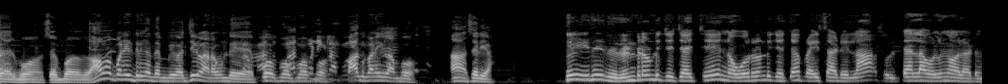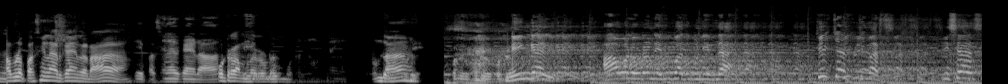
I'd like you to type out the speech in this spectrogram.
சரி போ சரி போ. ஆமா பண்ணிட்டு இருங்க தம்பி. வச்சுக்கலாம் ரவுண்டு போ போ போ போ. பார்த்து பண்ணிக்கலாம் போ. ஆ சரியா. ஏய் இரு இரு. ரெண்டு ரவுண்டு ஜெயிச்சாச்சு. இன்னும் ஒரு ரவுண்டு ஜெயிச்சா பிரைஸ் ஆடிடலாம். சொல்லிட்டேன் எல்லாம் ஒழுங்கா விளையாடுங்க. அவ்வளவு பசங்களா இருக்காங்களாடா ஏய் பசங்க இருக்காங்கடா. போட்டுறாமல போடு. நீங்கள் ஆவலுடன் எதிர்பார்த்து கொண்டிருந்த ஃபியூச்சர் ஃபிலிமர்ஸ் மிஸ்ஸஸ்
